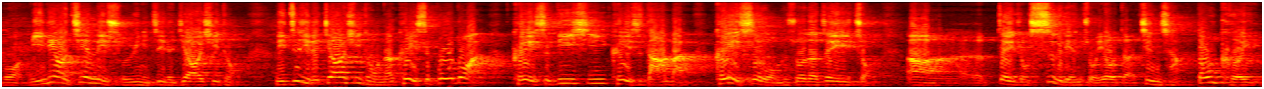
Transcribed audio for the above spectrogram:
过，你一定要建立属于你自己的交易系统。你自己的交易系统呢，可以是波段，可以是低吸，可以是打板，可以是我们说的这一种啊，这种四个点左右的进场都可以。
